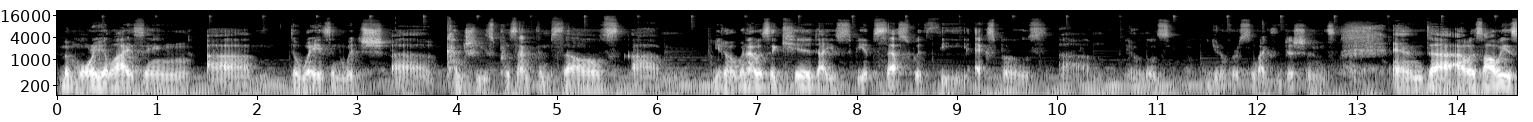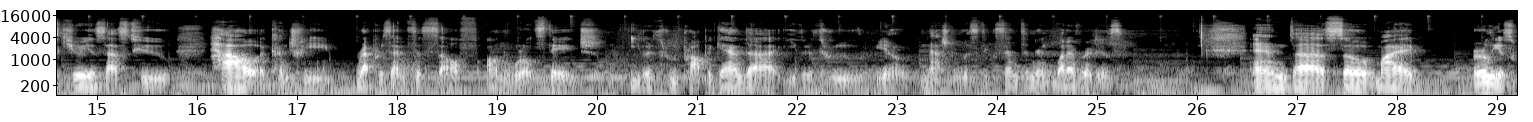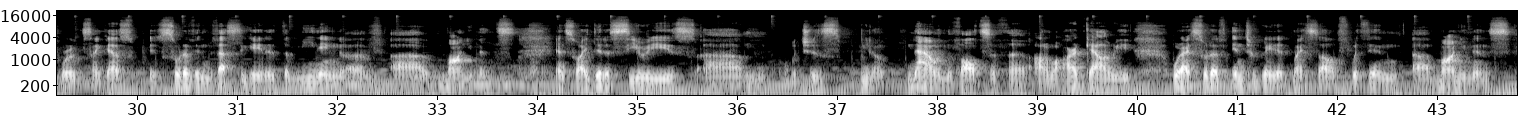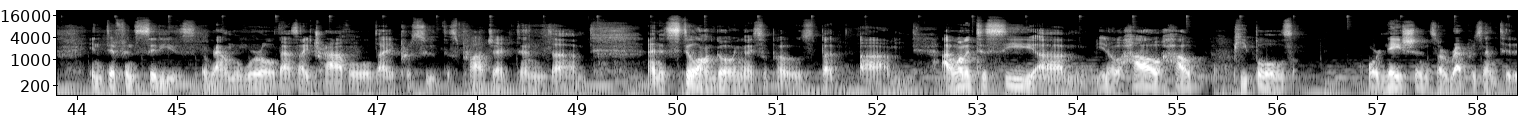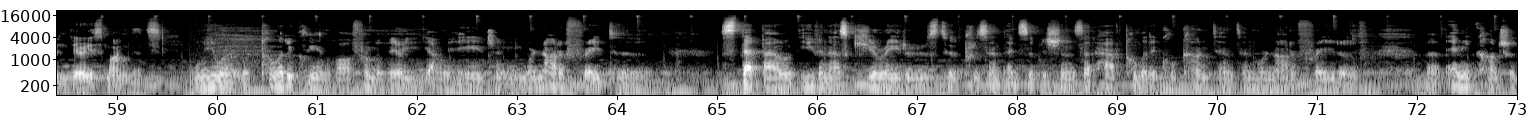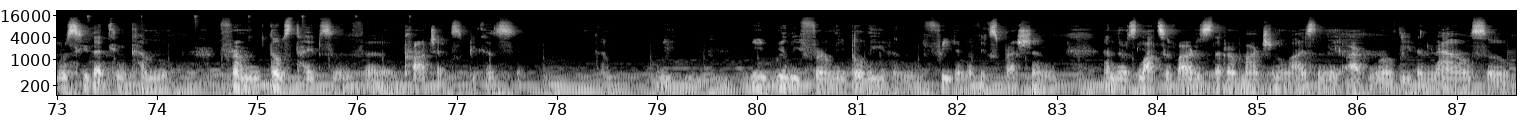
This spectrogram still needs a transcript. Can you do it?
memorializing um, the ways in which uh, countries present themselves. Um, you know, when I was a kid, I used to be obsessed with the expos, um, you know, those universal exhibitions. And uh, I was always curious as to how a country represents itself on the world stage either through propaganda, either through you know nationalistic sentiment, whatever it is. And uh, so my earliest works, I guess, it sort of investigated the meaning of uh, monuments. And so I did a series, um, which is, you know, now in the vaults of the Ottawa Art Gallery, where I sort of integrated myself within uh, monuments in different cities around the world. As I traveled, I pursued this project and um, and it's still ongoing, I suppose. But um, I wanted to see, um, you know, how how peoples or nations are represented in various monuments. We were politically involved from a very young age, and we're not afraid to step out, even as curators, to present exhibitions that have political content, and we're not afraid of uh, any controversy that can come from those types of uh, projects because we we really firmly believe in freedom of expression, and there's lots of artists that are marginalized in the art world even now. So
